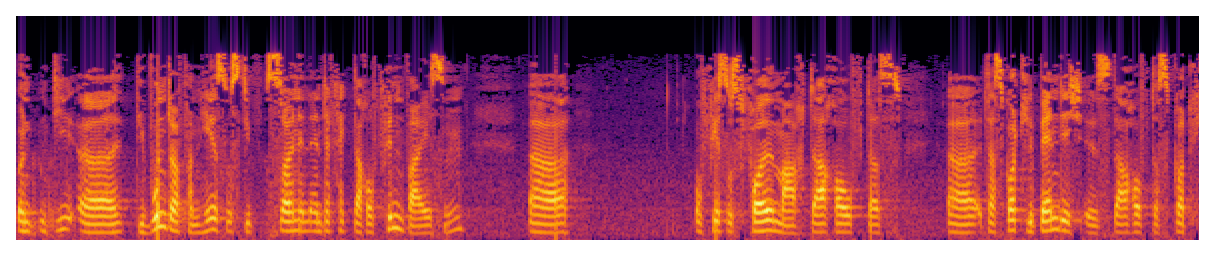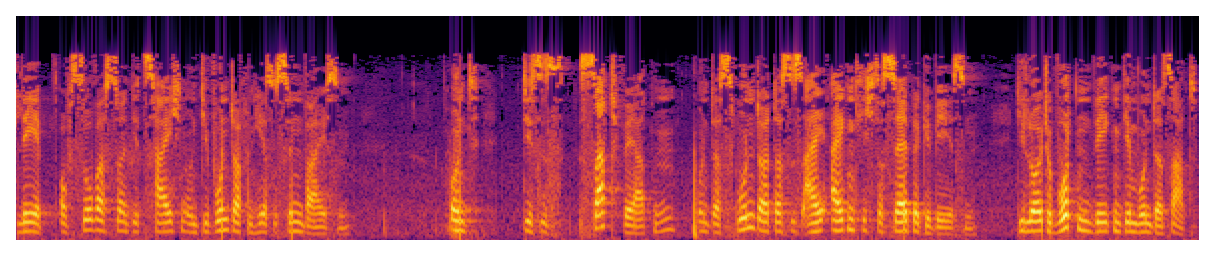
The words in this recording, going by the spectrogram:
Und die, äh, die Wunder von Jesus, die sollen im Endeffekt darauf hinweisen, äh, auf Jesus Vollmacht, darauf, dass, äh, dass Gott lebendig ist, darauf, dass Gott lebt. Auf sowas sollen die Zeichen und die Wunder von Jesus hinweisen. Und dieses Sattwerden und das Wunder, das ist eigentlich dasselbe gewesen. Die Leute wurden wegen dem Wunder satt.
